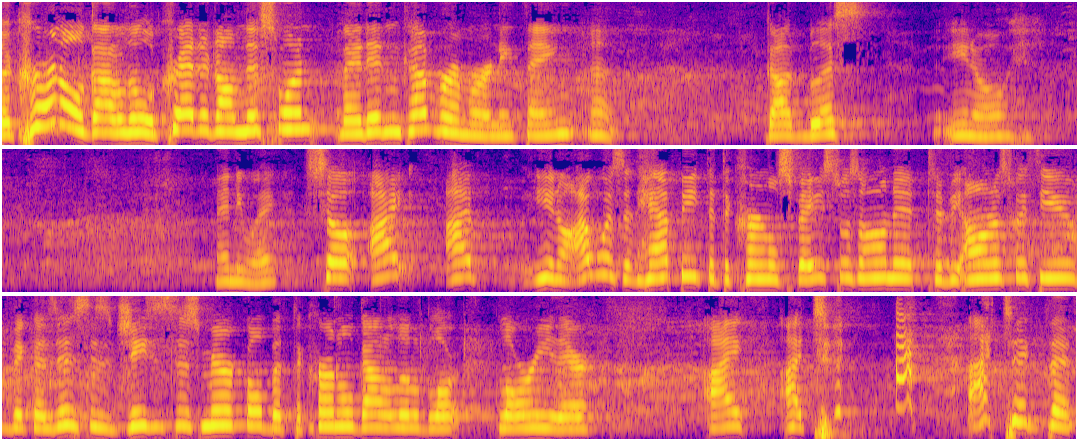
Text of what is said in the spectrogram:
the colonel got a little credit on this one. They didn't cover him or anything. Uh, God bless, you know. Anyway, so I, I, you know, I wasn't happy that the colonel's face was on it, to be honest with you, because this is Jesus' miracle, but the colonel got a little glor- glory there. I, I, t- I took the,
